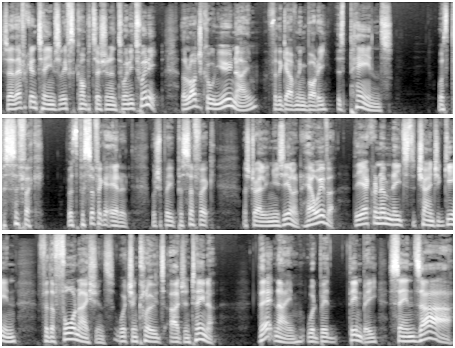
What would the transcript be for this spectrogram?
South African teams left the competition in 2020. The logical new name for the governing body is PANS, with Pacific, with Pacifica added, which would be Pacific, Australia, New Zealand. However, the acronym needs to change again for the four nations, which includes Argentina. That name would be, then be SANZAAR,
